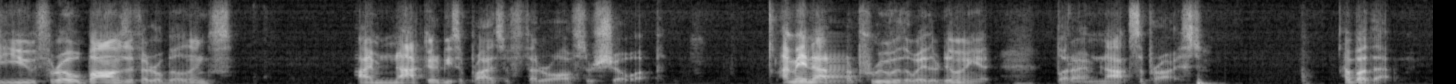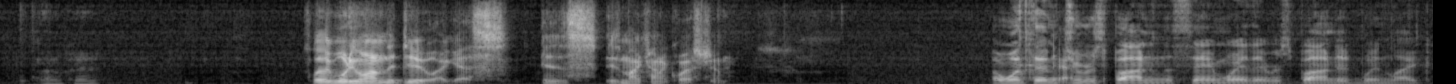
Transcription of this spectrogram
you throw bombs at federal buildings, I'm not going to be surprised if federal officers show up. I may not approve of the way they're doing it, but I'm not surprised. How about that? Okay. Like, what do you want them to do? I guess is is my kind of question. I want them Yeah. to respond in the same way they responded when, like,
